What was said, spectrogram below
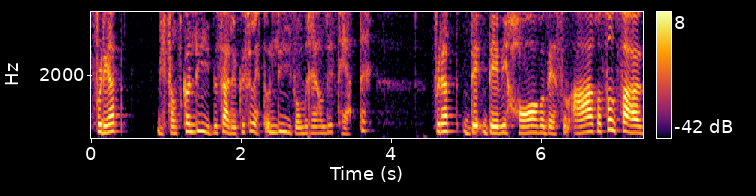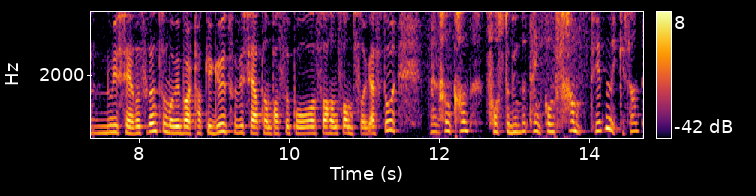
Fordi at hvis han skal lyve, så er det jo ikke så lett å lyve om realiteter. Fordi at det, det vi har, og det som er, og sånn, så er, vi ser oss rundt, så må vi bare takke Gud, for vi ser at han passer på oss, og hans omsorg er stor. Men han kan få oss til å begynne å tenke om framtiden. ikke sant?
